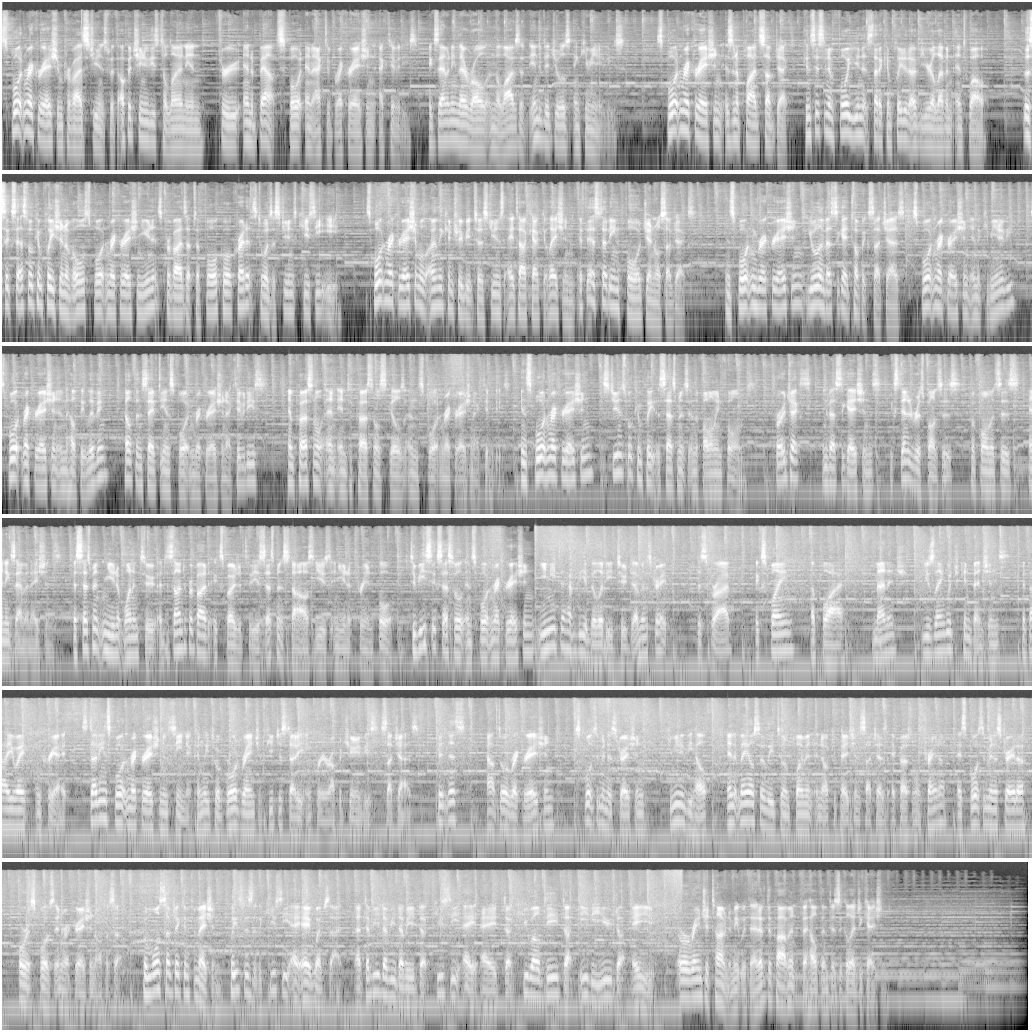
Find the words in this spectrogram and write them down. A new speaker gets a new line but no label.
Sport and recreation provides students with opportunities to learn in, through, and about sport and active recreation activities, examining their role in the lives of individuals and communities. Sport and recreation is an applied subject, consisting of four units that are completed over year 11 and 12. The successful completion of all sport and recreation units provides up to four core credits towards a student's QCE. Sport and recreation will only contribute to a student's ATAR calculation if they are studying four general subjects. In sport and recreation, you will investigate topics such as sport and recreation in the community, sport recreation and healthy living, health and safety in sport and recreation activities, and personal and interpersonal skills in sport and recreation activities. In sport and recreation, students will complete assessments in the following forms projects, investigations, extended responses, performances, and examinations. Assessment in Unit 1 and 2 are designed to provide exposure to the assessment styles used in Unit 3 and 4. To be successful in sport and recreation, you need to have the ability to demonstrate, describe, explain, apply, manage, use language conventions, evaluate, and create. Studying sport and recreation in senior can lead to a broad range of future study and career opportunities, such as fitness, outdoor recreation, sports administration, community health, and it may also lead to employment in occupations such as a personal trainer, a sports administrator, or a sports and recreation officer. For more subject information, please visit the QCAA website at www.qcaa.qld.edu.au or arrange a time to meet with the Head of Department for Health and Physical Education.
